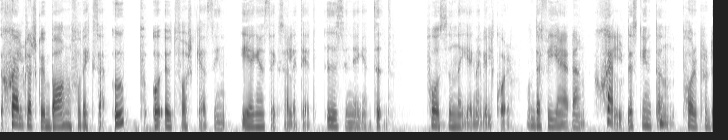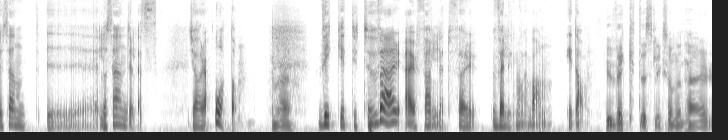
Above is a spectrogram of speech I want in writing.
Självklart ska barn få växa upp och utforska sin egen sexualitet i sin egen tid. På sina egna villkor. Och definiera den själv. Det ska inte en porrproducent i Los Angeles göra åt dem. Nej. Vilket ju tyvärr är fallet för väldigt många barn idag. Hur väcktes liksom den här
